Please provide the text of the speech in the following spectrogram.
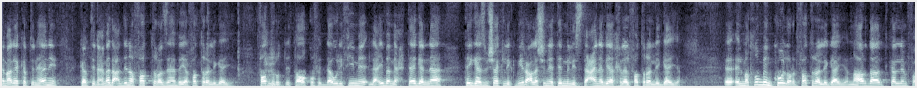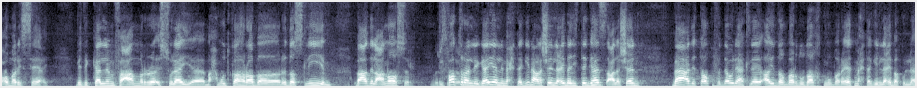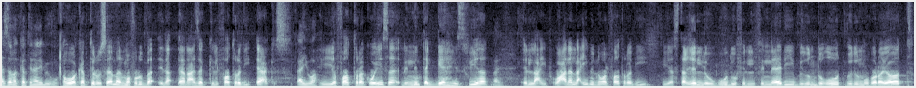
بنتكلم عليها كابتن هاني. كابتن عماد عندنا فترة ذهبية الفترة اللي جاية. فترة التوقف الدولي. في لعيبة محتاجة إنها تجهز بشكل كبير علشان يتم الاستعانة بيها خلال الفترة اللي جاية. آه، المطلوب من كولر الفترة اللي جاية النهارده بتتكلم في عمر الساعي بتتكلم في عمرو السولية محمود كهربا رضا سليم بعض العناصر. الفترة اللي جاية اللي محتاجين علشان اللعيبة دي تجهز علشان بعد التوقف الدولي هتلاقي أيضا برضو ضغط مباريات محتاجين لعيبة كلها زي ما الكابتن هاني بيقول. هو كابتن أسامة المفروض بقى أنا عايزك الفترة دي اعكس. أيوه. هي فترة كويسة لأن أنت تجهز فيها أيوة. اللعيب. وعلى اللعيب إن هو الفترة دي يستغل وجوده في في النادي بدون ضغوط بدون مباريات.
